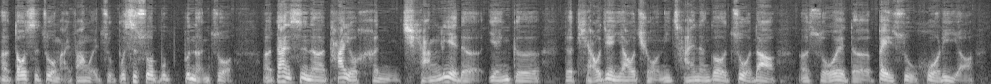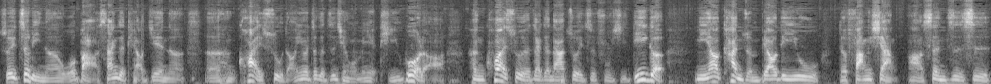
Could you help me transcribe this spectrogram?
呃都是做买方为主，不是说不不能做。呃，但是呢，它有很强烈的严格的条件要求，你才能够做到呃所谓的倍数获利哦。所以这里呢，我把三个条件呢，呃，很快速的，因为这个之前我们也提过了啊，很快速的再跟大家做一次复习。第一个，你要看准标的物的方向啊，甚至是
